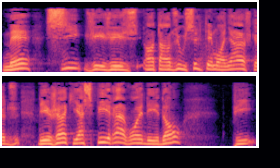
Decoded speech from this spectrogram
Mais si j'ai entendu aussi le témoignage que des gens qui aspiraient à avoir des dons, puis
